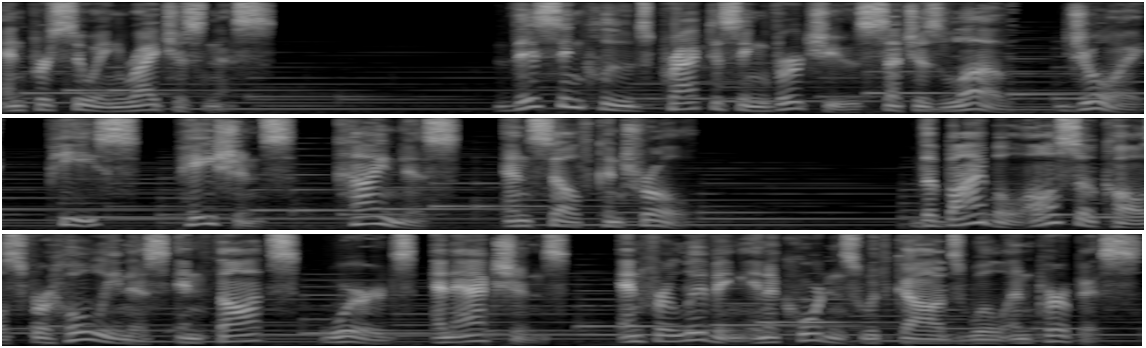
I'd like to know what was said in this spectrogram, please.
and pursuing righteousness. This includes practicing virtues such as love, joy, peace, patience, kindness, and self control. The Bible also calls for holiness in thoughts, words, and actions, and for living in accordance with God's will and purpose.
